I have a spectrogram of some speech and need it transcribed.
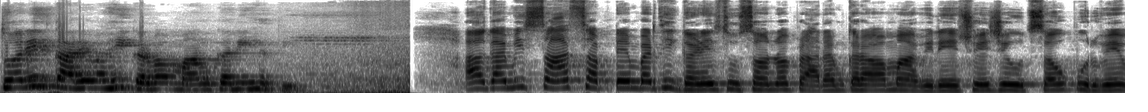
ત્વરિત કાર્યવાહી કરવા માંગ કરી હતી. આગામી સાત સપ્ટેમ્બરથી ગણેશ ઉત્સવનો પ્રારંભ કરવામાં આવી રહ્યો છે, જે ઉત્સવ પૂર્વે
